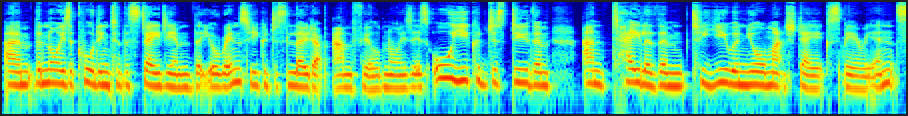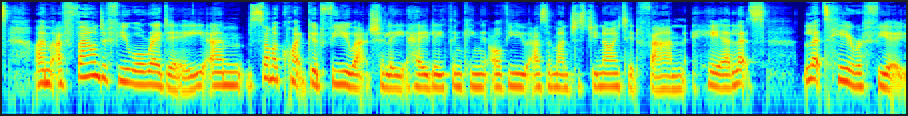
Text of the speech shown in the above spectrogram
um, the noise according to the stadium that you're in. So you could just load up Anfield noises, or you could just do them and tailor them to you and your match day experience. Um, I've found a few already. Um, some are quite good for you, actually, Hayley. Thinking of you as a Manchester United fan here, let's let's hear a few.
